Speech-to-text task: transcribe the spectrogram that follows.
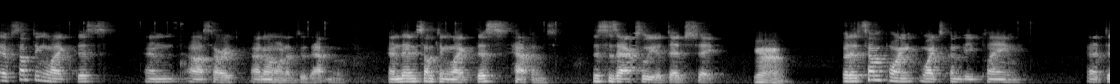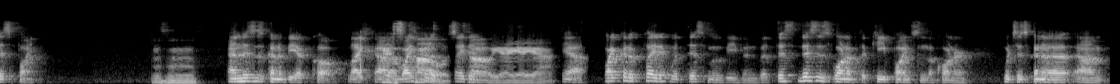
if something like this and uh, sorry, I don't want to do that move. And then something like this happens. This is actually a dead shape. Yeah. But at some point, white's going to be playing at this point, Mm-hmm. And this is going to be a ko. Like uh, white could have played ko. it. Yeah, yeah, yeah. Yeah, white could have played it with this move even, but this this is one of the key points in the corner, which is going to um,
